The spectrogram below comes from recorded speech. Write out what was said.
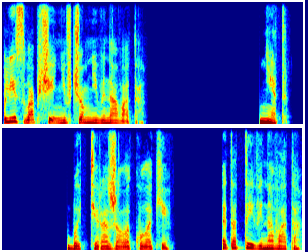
Плис вообще ни в чем не виновата. Нет. Бетти разжала кулаки. Это ты виновата.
